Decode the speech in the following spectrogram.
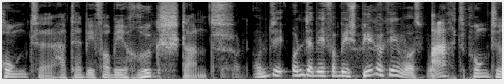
Punkte hat der BVB Rückstand. Und, die, und der BVB spielt noch gegen Wolfsburg. Acht Punkte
